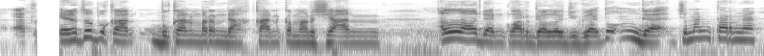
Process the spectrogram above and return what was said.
Ini tuh bukan bukan merendahkan kemanusiaan lo dan keluarga lo juga itu enggak, cuman karena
